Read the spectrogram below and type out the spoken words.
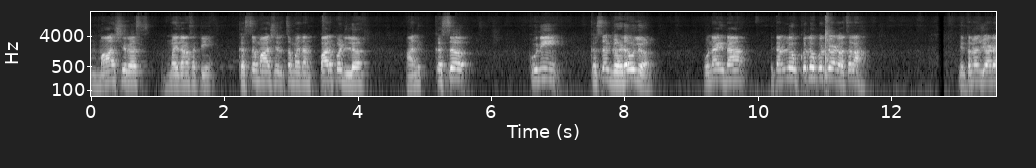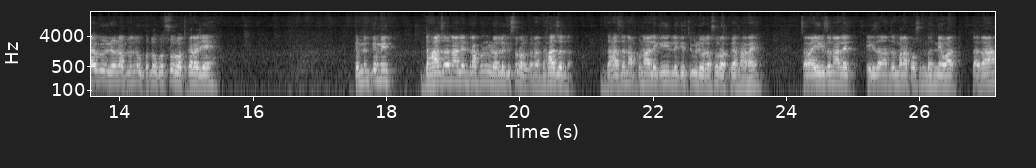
महाशिरस मैदानासाठी. कसं महाशिरसचं मैदान पार पडलं आणि कसं कुणी कसं घडवलं पुन्हा एकदा मित्रांनो लवकर लवकर जोडवा चला. मित्रांनो जोड्या व्हिडिओला आपल्याला लवकर लवकर सुरुवात करायची आहे. कमीत कमी दहा जण आले तर आपण व्हिडिओला लगेच सुरुवात करणार. दहा जण. दहा जण आपण आले की लगेच व्हिडिओला सुरुवात करणार आहे. चला एक जण आलेत. एक जणांचं मनापासून धन्यवाद. दादा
